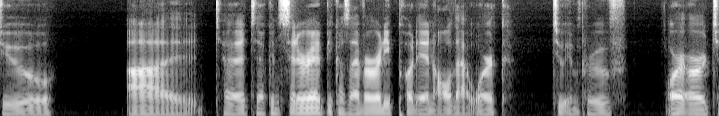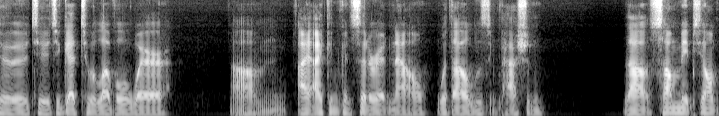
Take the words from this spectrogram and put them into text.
to uh to to consider it because I've already put in all that work to improve or or to to to get to a level where um I I can consider it now without losing passion. Now some may some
